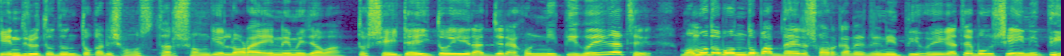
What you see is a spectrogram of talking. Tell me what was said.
কেন্দ্রীয় তদন্তকারী সংস্থার সঙ্গে লড়াইয়ে নেমে যাওয়া, তো সেইটাই তো এই রাজ্যের এখন নীতি হয়ে গেছে। মমতা বন্দ্যোপাধ্যায়ের সরকারের নীতি হয়ে গেছে এবং সেই নীতি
